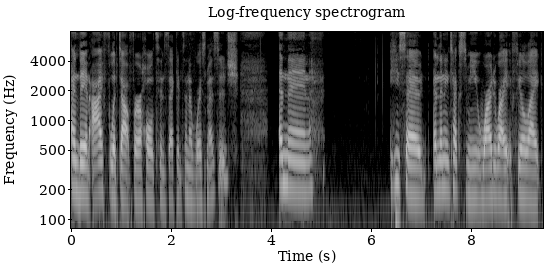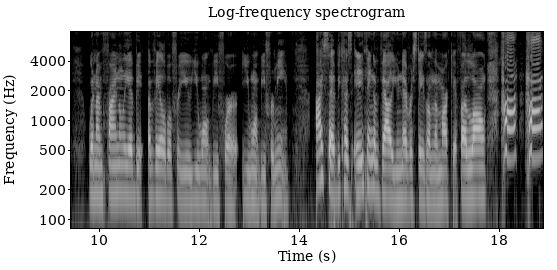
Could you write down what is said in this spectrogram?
And then I flipped out for a whole 10 seconds in a voice message. And then he said, and then he texted me, Why do I feel like when I'm finally ab- available for you, you won't be for you won't be for me. I said because anything of value never stays on the market for long. Ha ha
